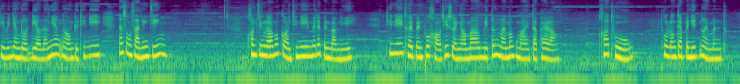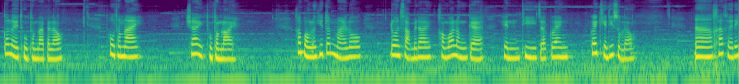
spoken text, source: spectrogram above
ชีวิตอย่างโดดเดี่ยวและเงียบเหงาอยู่ที่นี่ น่าสงสารจริง ๆ ความจริงแล้วเมื่อก่อนที่นี่ไม่ได้เป็นแบบนี้ ที่นี่เคยเป็นภูเขาที่สวยงามมาก มีต้นไม้มากมาย แต่ภายหลัง ข้าถูก ถูกลงแกไปนิดหน่อยมันก็เลยถูกทำลายไปแล้ว ถูกทำลาย ใช่ ถูกทำลาย เขาบอกเรื่องที่ต้นไม้โลก โดนสาปไม่ได้คำว่ารังแก เห็นทีจะแกล้ง ใกล้เคียงที่สุดแล้วอ่าข้าเคยได้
